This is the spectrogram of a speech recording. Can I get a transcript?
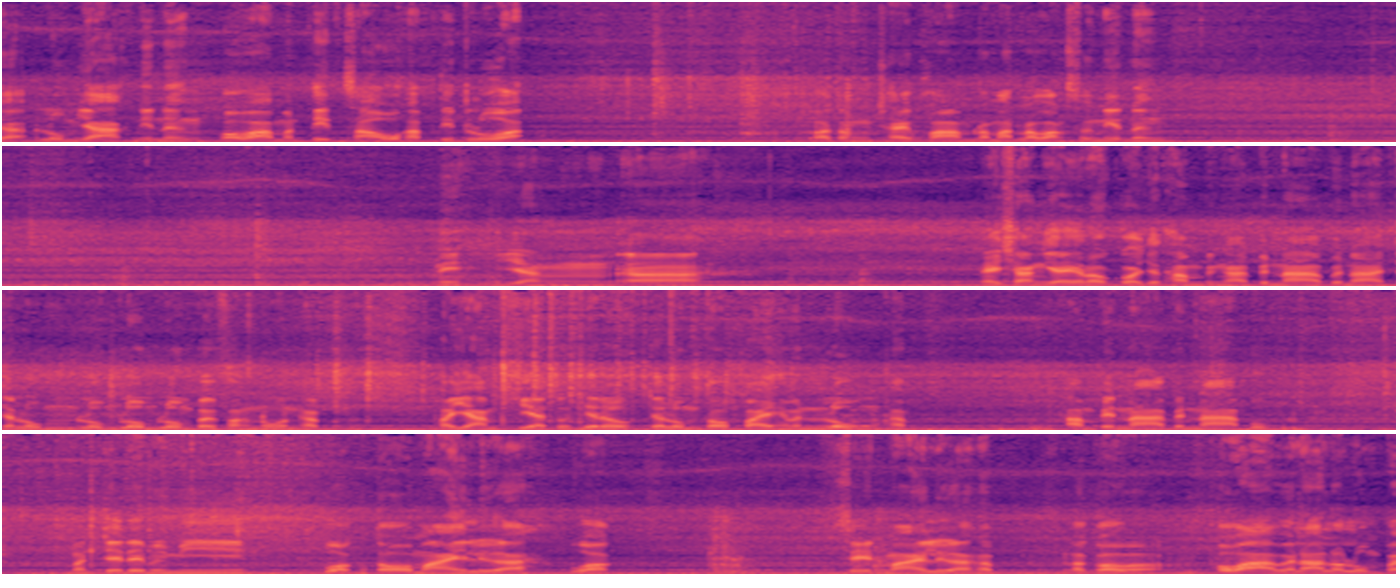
จะล้มยากนิดนึง เพราะว่ามันติดเสาครับติดรั้ว ก็ต้องใช้ความระมัดระวังสักนิดนึง นี่อย่างในช่างใหญ่เราก็จะทำเป็นงานเป็นหน้าเป็นหน้าจะล้มล้มล้มล้มไปฝั่งโน้นครับ พยายามเคลียร์ตรงที่เราจะล้มต่อไปให้มันโล่งครับทำเป็นหน้าเป็นหน้าปุ๊บมันจะได้ไม่มีพวกตอไม้เหลือพวกเศษไม้เหลือครับ แล้วก็ เพราะว่าเวลาเราล้มไป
